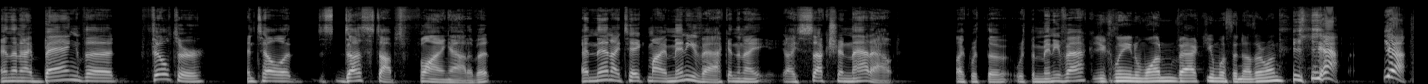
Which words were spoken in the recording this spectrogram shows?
and then I bang the filter until it dust stops flying out of it, and then I take my mini vac and then I I suction that out, like with the with the mini vac. You clean one vacuum with another one? yeah, yeah.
